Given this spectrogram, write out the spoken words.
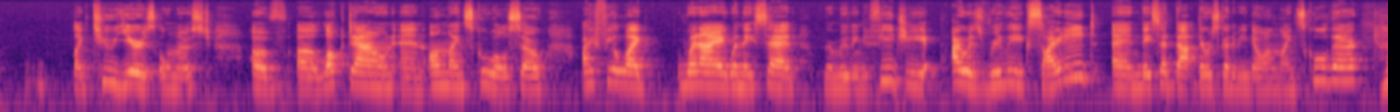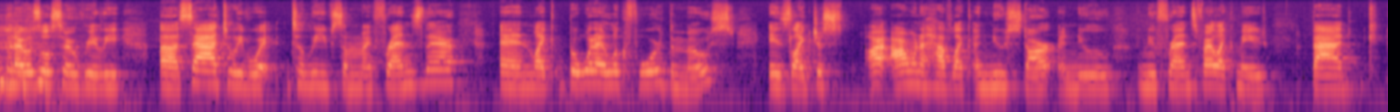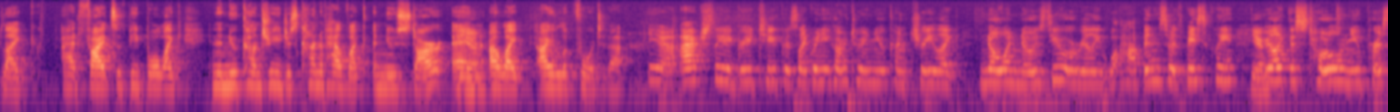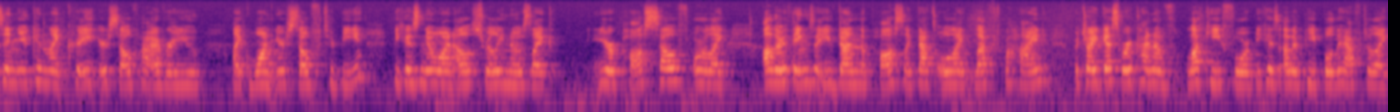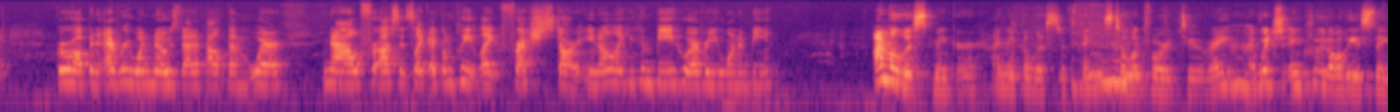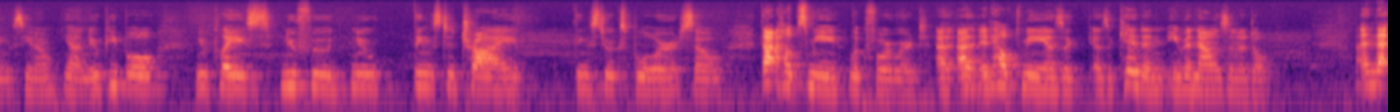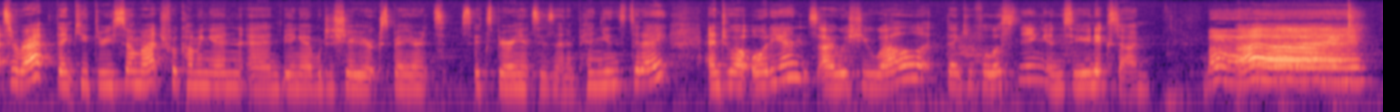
like two years almost of uh, lockdown and online school. So I feel like when I when they said we were moving to Fiji, I was really excited, and they said that there was going to be no online school there. But I was also really uh, sad to leave away, to leave some of my friends there, and like. But what I look forward the most is like just I, I want to have like a new start, a new new friends. If I like made bad like I had fights with people like in the new country, you just kind of have like a new start, and Yeah. I like I look forward to that. Yeah, I actually agree too, because like when you come to a new country, like no one knows you or really what happens. So it's basically Yeah. you're like this total new person. You can like create yourself however you like want yourself to be, because no one else really knows like your past self or like other things that you've done in the past. Like that's all like left behind, which I guess we're kind of lucky for because other people they have to like grow up and everyone knows that about them. Where now for us it's like a complete like fresh start. You know, like you can be whoever you want to be. I'm a list maker. I make a list of things to look forward to, right? Mm-hmm. Which include all these things, you know. Yeah, new people, new place, new food, new things to try, things to explore. So that helps me look forward. It helped me as a as a kid and even now as an adult. And that's a wrap. Thank you three so much for coming in and being able to share your experience, experiences and opinions today. And to our audience, I wish you well. Thank you for listening and see you next time. Bye. Bye.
